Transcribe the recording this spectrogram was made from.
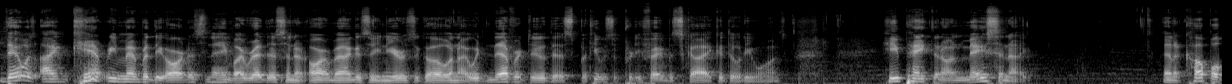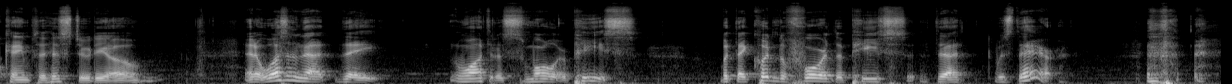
There was I can't remember the artist's name. I read this in an art magazine years ago, and I would never do this, but he was a pretty famous guy. He could do what he wants. He painted on masonite, and a couple came to his studio and it wasn't that they wanted a smaller piece, but they couldn't afford the piece that was there.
